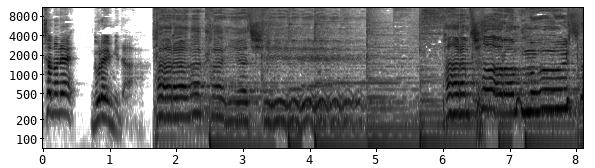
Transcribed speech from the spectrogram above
2,000원의 노래입니다. 살아가야지 바람처럼 물처럼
